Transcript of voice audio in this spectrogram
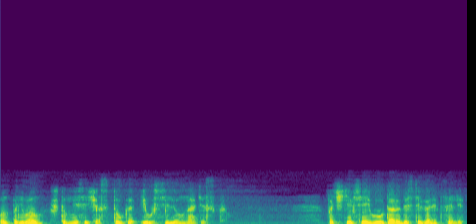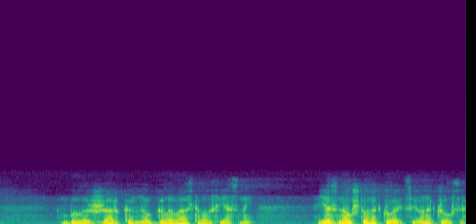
Он понимал, что мне сейчас туго и усилил натиск. Почти все его удары достигали цели. Было жарко, но голова оставалась ясной. Я знал, что он откроется, и он открылся.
